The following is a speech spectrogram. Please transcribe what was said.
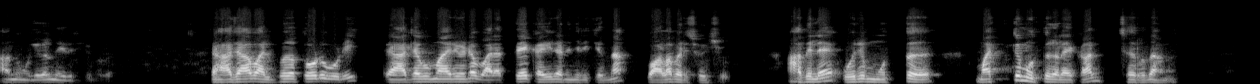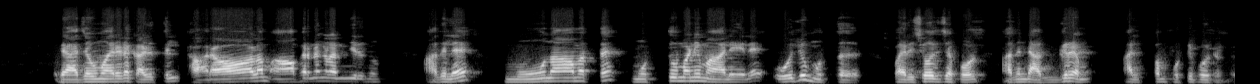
ആ നൂലുകൾ നെയ്തിരിക്കുന്നത്. രാജാവ് അത്ഭുതത്തോടുകൂടി രാജകുമാരിയുടെ വലത്തെ കയ്യിലണിഞ്ഞിരിക്കുന്ന വള പരിശോധിച്ചു. അതിലെ ഒരു മുത്ത് മറ്റു മുത്തുകളേക്കാൾ ചെറുതാണ്. രാജകുമാരിയുടെ കഴുത്തിൽ ധാരാളം ആഭരണങ്ങൾ അണിഞ്ഞിരുന്നു. അതിലെ മൂന്നാമത്തെ മുത്തുമണി മാലയിലെ ഒരു മുത്ത് പരിശോധിച്ചപ്പോൾ അതിന്റെ അഗ്രം അല്പം പൊട്ടിപ്പോയിട്ടുണ്ട്.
